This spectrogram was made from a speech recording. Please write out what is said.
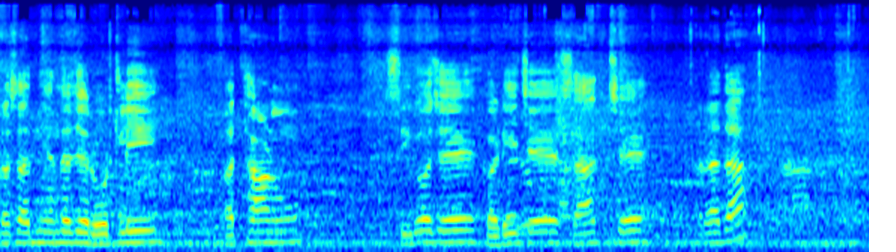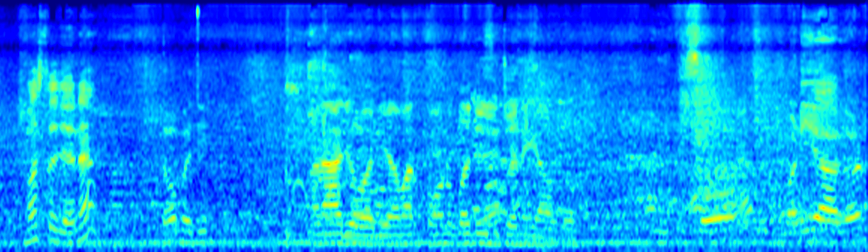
પ્રસાદની અંદર છે રોટલી, અથાણું, શીરો છે, કઢી છે, શાક છે. રાધા, મસ્ત છે ને? તો પછી. અને આ જો હજી અમારા ફોન ઉપરથી ઊંચો નહીં આવતો. સો મળીએ આગળ.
